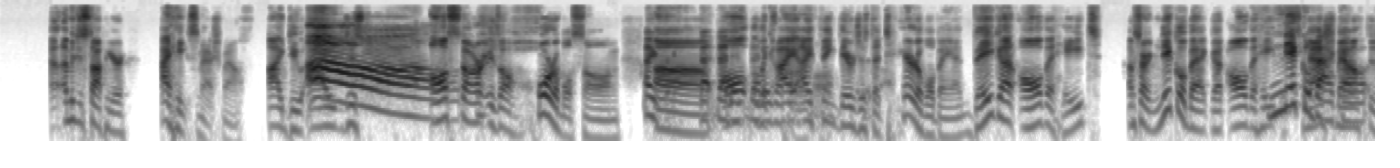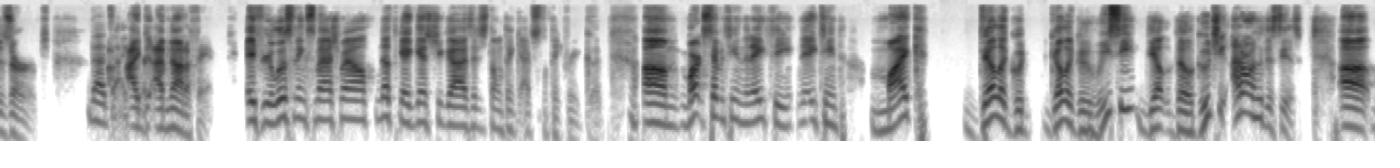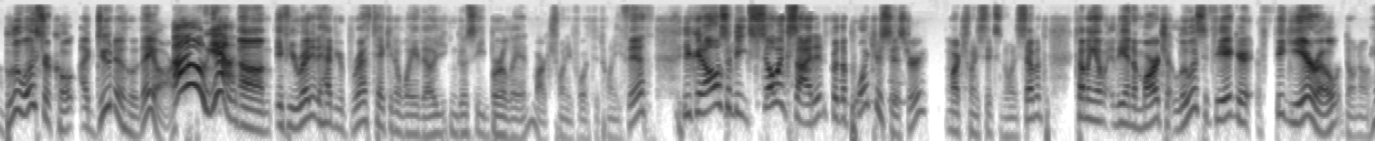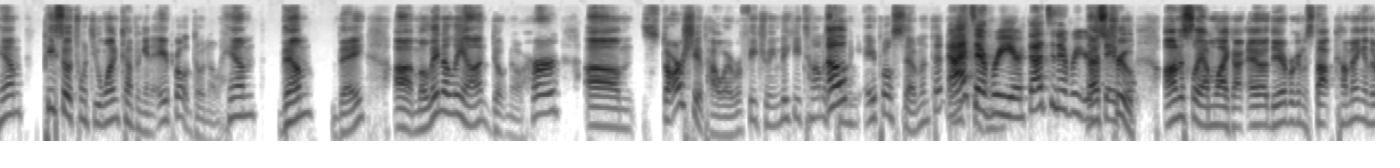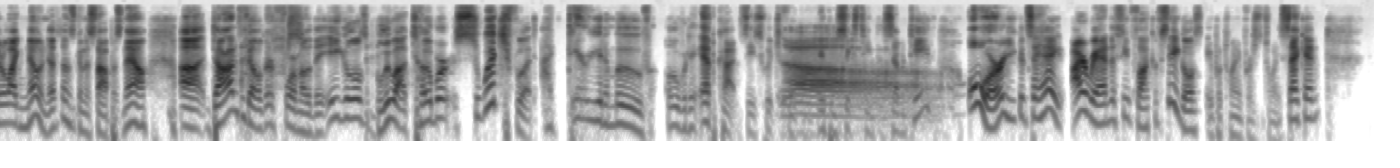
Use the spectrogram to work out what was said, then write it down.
Uh, let me just stop here. I hate Smash Mouth. I do. I just. oh, All Star is a horrible song. I agree. Um, that, that is- all, that like, is I, I horrible- think they're just a terrible band. They got all the hate. I'm sorry, Nickelback got all the hate Nickelback Smash Mouth got- deserved. That's I, accurate. I'm not a fan. If you're listening, Smash Mouth, nothing against you guys. I just don't think I just don't think very good. Um, March 17th and 18th, 18th Mike Delaguisi, Del, Delagucci. I don't know who this is. Uh, Blue Oyster Cult. I do know who they are. oh yeah. Um, if you're ready to have your breath taken away, though, you can go see Berlin, March 24th to 25th. You can also be so excited for the Pointer Sister, March 26th and 27th, coming up at the end of March. Luis Figu- Figueroa, don't know him. Piso 21 coming in April, don't know him. Them, they. Uh, Melina Leon, don't know her. Um, Starship, however, featuring Mickey Thomas Oh. coming April 7th. And That's 8th. every year. That's an every year. That's staple. true. Honestly, I'm like, are they ever going to stop coming? And they're like, no, nothing's going to stop us now. Uh, Don Felder, formerly the Eagles, Blue October, Switchfoot. I dare you to move over to Epcot and see Switchfoot on April 16th and 17th. Or you could say, hey, I ran to see Flock of Seagulls, April 21st and 22nd.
